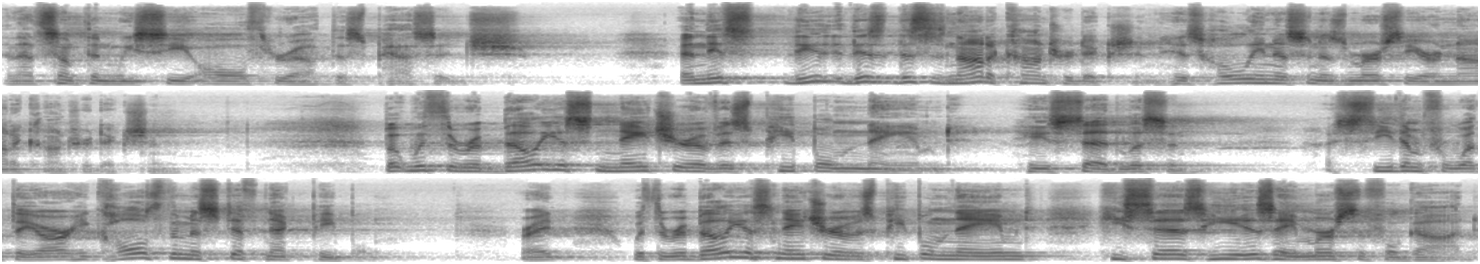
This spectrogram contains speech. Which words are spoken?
And that's something we see all throughout this passage. And this, this, this is not a contradiction. His holiness and his mercy are not a contradiction. But with the rebellious nature of his people named, he said, Listen, I see them for what they are. He calls them a stiff necked people, right? With the rebellious nature of his people named, he says he is a merciful God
